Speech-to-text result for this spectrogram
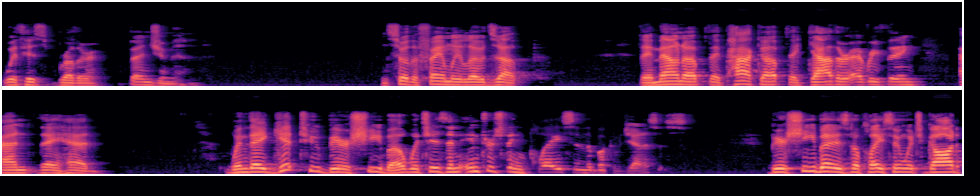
with his brother Benjamin. And so the family loads up. They mount up, they pack up, they gather everything, and they head. When they get to Beersheba, which is an interesting place in the book of Genesis, Beersheba is the place in which God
